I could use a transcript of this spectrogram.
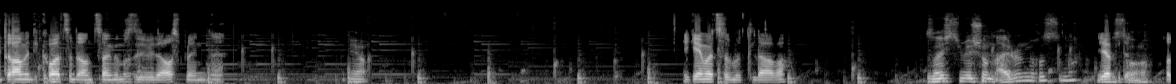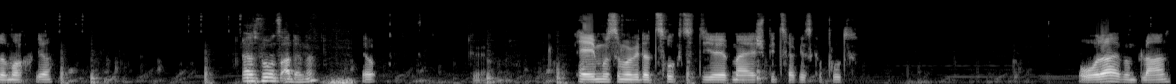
Ich traue mir die Chords nicht anzeigen, du musst die wieder ausblenden. Ne? Ja. Ich gehe mal zu mit Lava. Soll ich mir schon Iron-Rüstung machen? Ja, bitte. Oder mach, ja. Das ist für uns alle, ne? Jo. Okay. Hey, ich muss mal wieder zurück zu dir, meine Spitzhacke ist kaputt. Oder? Ich hab einen Plan.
